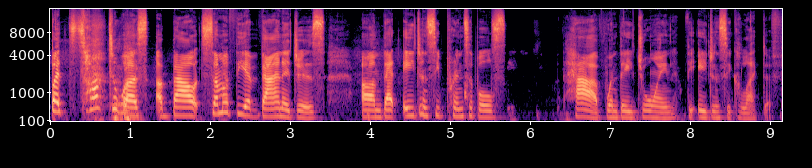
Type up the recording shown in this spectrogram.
but talk to us about some of the advantages um, that agency principals have when they join the agency collective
